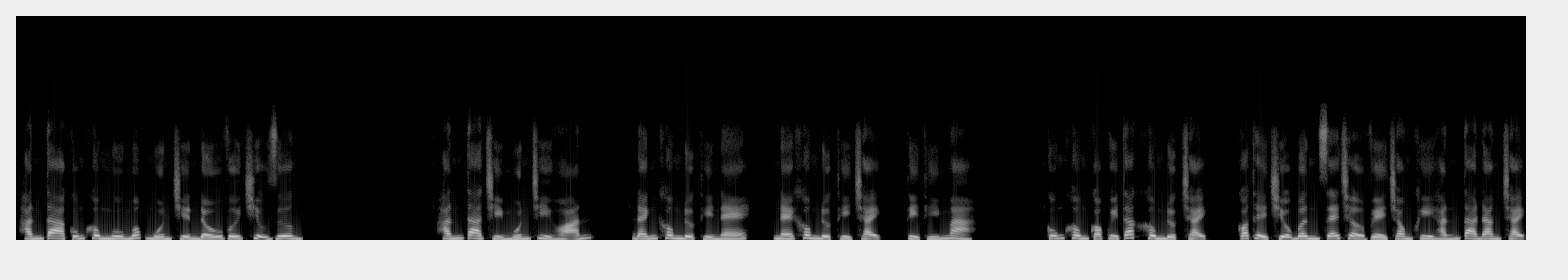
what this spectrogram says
hắn ta cũng không ngu ngốc muốn chiến đấu với Triệu Dương. Hắn ta chỉ muốn chỉ hoãn, đánh không được thì né, né không được thì chạy, tỉ thí mà. Cũng không có quy tắc không được chạy, có thể Triệu Bân sẽ trở về trong khi hắn ta đang chạy,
